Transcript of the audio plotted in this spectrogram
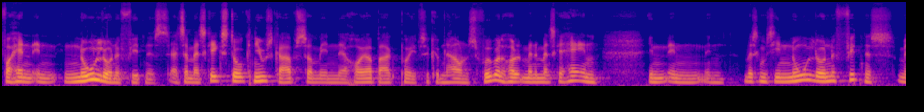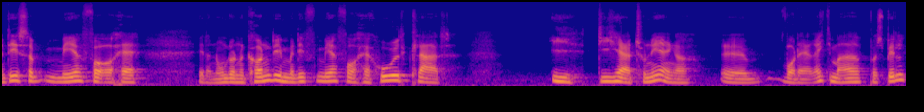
for han en, en, en nogenlunde fitness. Altså man skal ikke stå knivskarp som en uh, højre bak på FC Københavns fodboldhold, men man skal have en, en, en, en, hvad skal man sige, en nogenlunde fitness. Men det er så mere for at have, eller nogenlunde kondi, men det er mere for at have hovedet klart i de her turneringer, øh, hvor der er rigtig meget på spil,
